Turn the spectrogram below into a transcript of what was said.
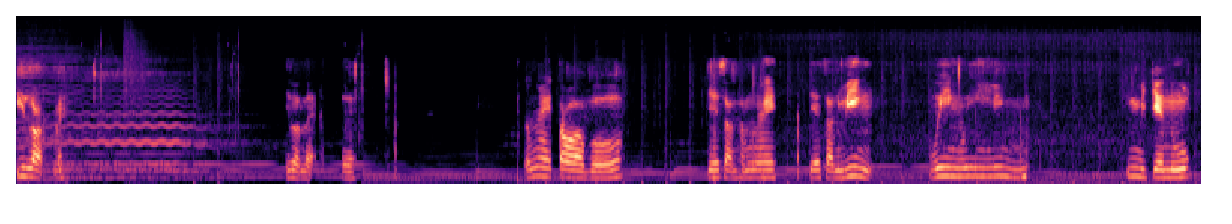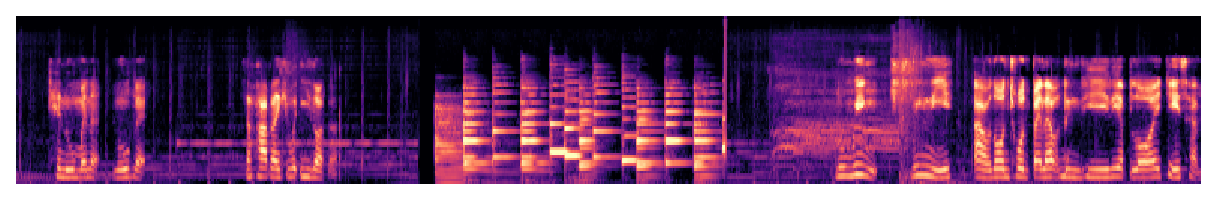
อีหลอดไหมอีหลอดแหละเออแล้วไงต่อโบ เจสันทำไง เจสันวิ่ง วิ่งวิ่งวิ่งวิ่งมีเจนูบ ใช่นูบไหมน่ะนูบแหละสภาพนั้นคิดว่าอีหลอดอะนูวิ่งวิ่งหนีอ้าวโดนชนไปแล้วหนึ่งทีเรียบร้อยเจสัน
